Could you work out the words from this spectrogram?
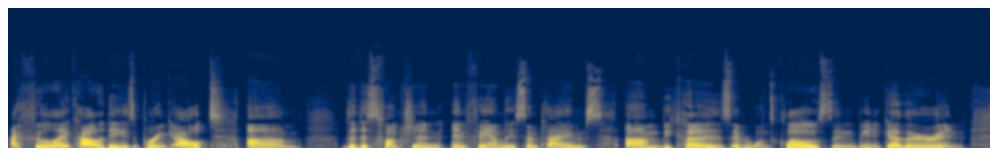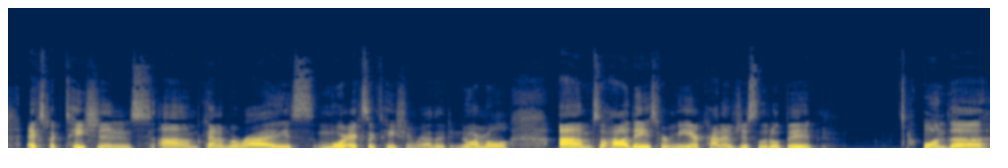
I feel like holidays bring out um, the dysfunction in families sometimes um, because everyone's close and being together and expectations um, kind of arise, more expectation rather than normal. Um, so holidays for me are kind of just a little bit on the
